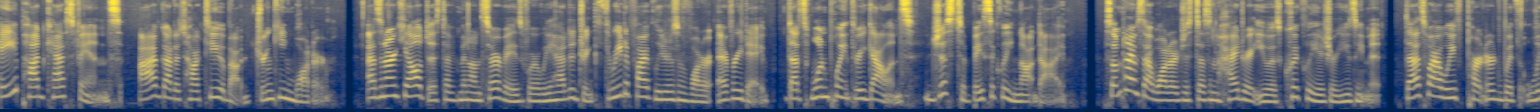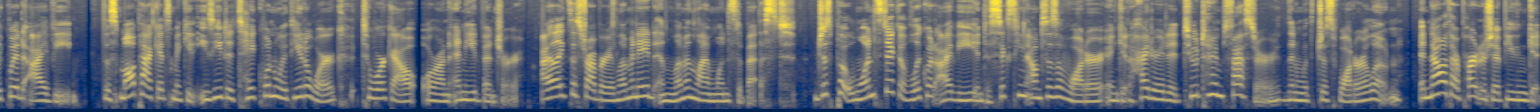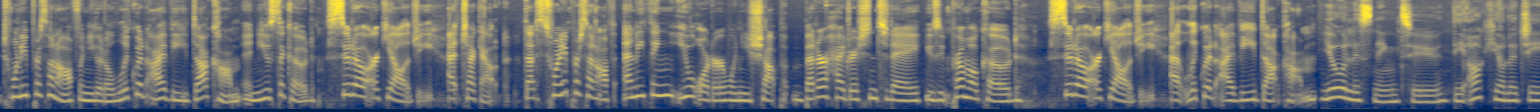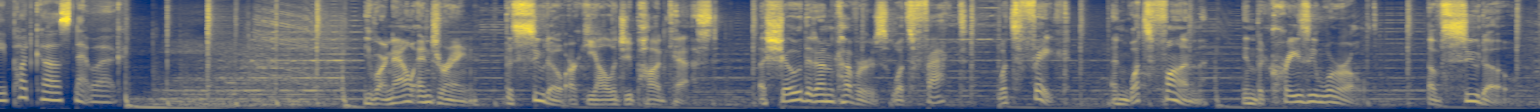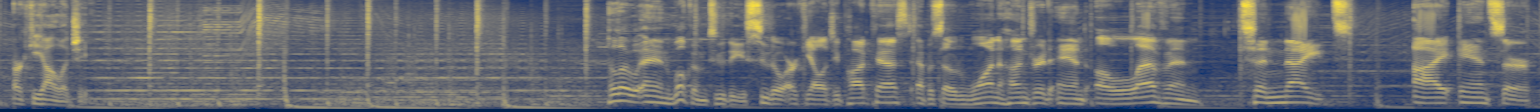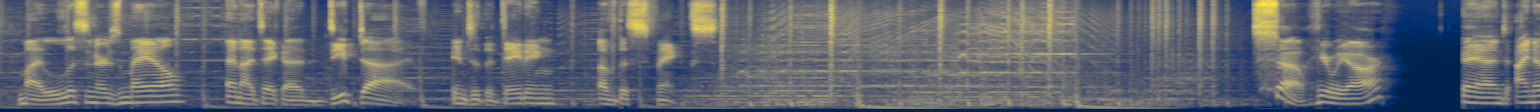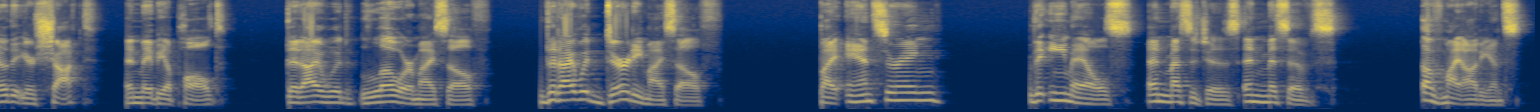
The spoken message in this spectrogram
Hey, podcast fans, I've got to talk to you about drinking water. As an archaeologist, I've been on surveys where we had to drink three to five liters of water every day. That's 1.3 gallons, just to basically not die. Sometimes that water just doesn't hydrate you as quickly as you're using it. That's why we've partnered with Liquid IV. The small packets make it easy to take one with you to work, to work out, or on any adventure. I like the strawberry lemonade and lemon lime ones the best. Just put one stick of liquid IV into 16 ounces of water and get hydrated two times faster than with just water alone. And now with our partnership, you can get 20% off when you go to liquidiv.com and use the code pseudoarchaeology at checkout. That's 20% off anything you order when you shop Better Hydration today using promo code pseudoarchaeology at liquidiv.com. You're listening to the Archaeology Podcast Network. You are now entering the Pseudo Archaeology Podcast, a show that uncovers what's fact, what's fake, and what's fun in the crazy world of pseudo archaeology. Hello, and welcome to the Pseudo Archaeology Podcast, episode 111. Tonight, I answer my listeners' mail and I take a deep dive into the dating of the Sphinx. So here we are. And I know that you're shocked and maybe appalled that I would lower myself, that I would dirty myself by answering the emails and messages and missives of my audience.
